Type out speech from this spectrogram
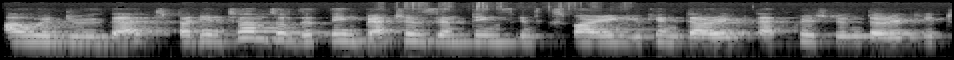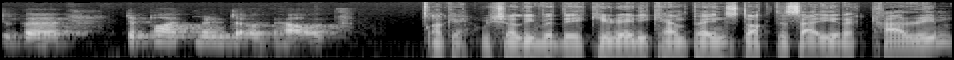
I would do that. But in terms of the thing, batches and things expiring, you can direct that question directly to the Department of Health. Okay, we shall leave it there. KeReady Campaigns, Dr. Saira Karim.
